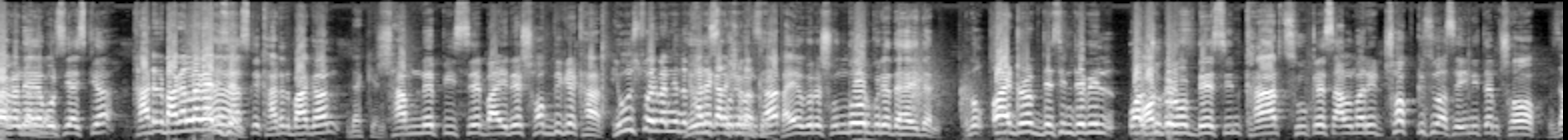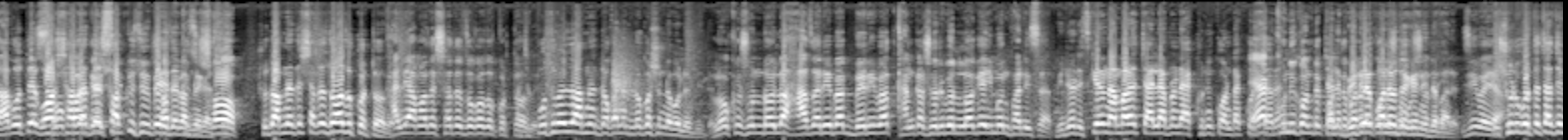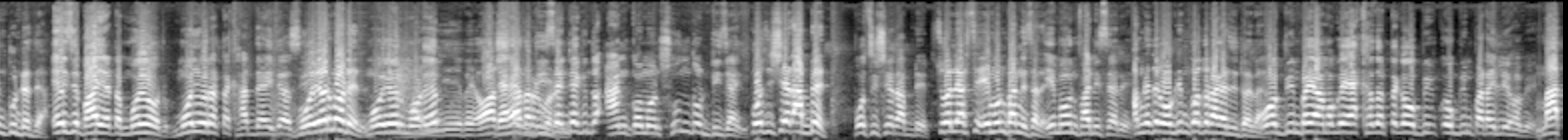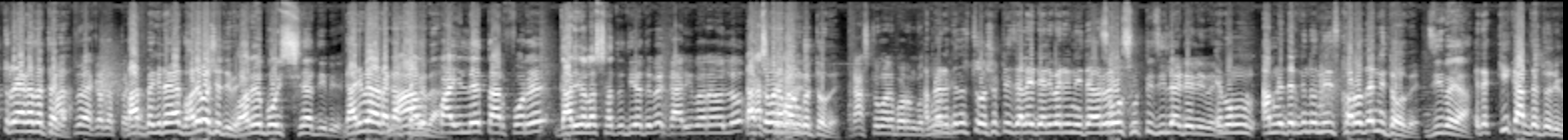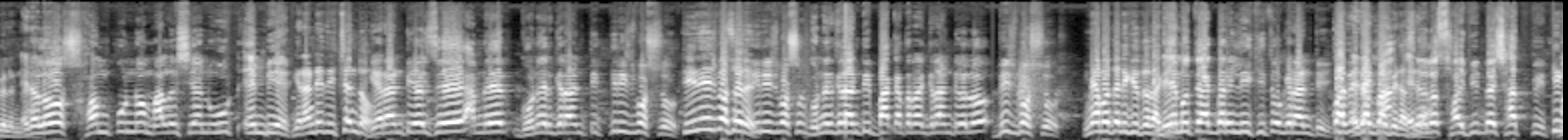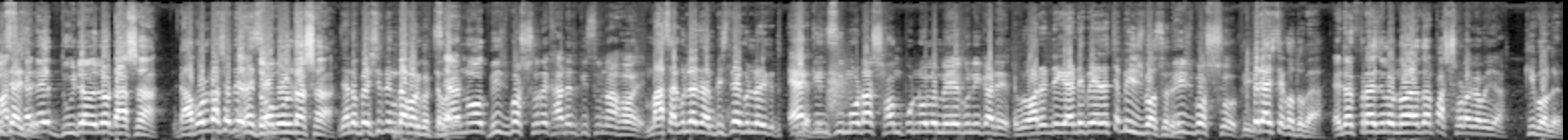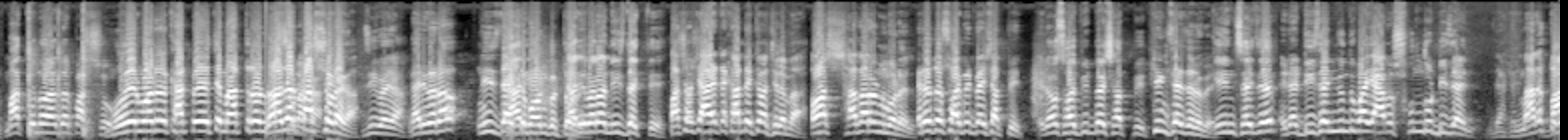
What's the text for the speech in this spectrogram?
বাগানে। বলছি আজকে। খাটের বাগান লাগাই হ্যাঁ, দিয়েছেন আজকে খাটের বাগান দেখেন। সামনে পিছে বাইরে সব দিকে খাট। হিউজ পরিমাণ কিন্তু খাটের কালেকশন আছে। ভাই করে সুন্দর করে দেখাই দেন। এবং dressing table wall wardrobe dressing খাট সুকেস আলমারি সবকিছু আছে ইনিতেম সব। যাবতীয় ঘর সাজাতে সবকিছুই পেয়ে যাবে আপনার কাছে। সব। শুধু আপনাদের সাথে যোগাযোগ করতে হবে। খালি আমাদের সাথে যোগাযোগ করতে হবে। প্রথমে যদি আপনার দোকানের লোকেশনটা বলে দিতে। লোকেশনটা হলো হাজারিবাগ বেরিবাগ খানকা শরীফের লগে ইমন ফার্নিচার। ভিডিওর স্ক্রিনে নাম্বারে চাইলে আপনারা এক্ষুনি কন্ট্যাক্ট করতে পারেন। এক্ষুনি contact চাইলে করতে ভিডিও পারেন, কলেও কোনো দেখে নিতে পারেন। জি ভাইয়া। শুরু করতে চাচ্ছেন কোনটা দেয়া? এই যে ভাই একটা ময়ূর। ময়ূর একটা খাদ্য দেখাইতে আছে। ময়ূর মডেল ময়ূর মডেল ভাই রে ভাই, অসাধারণ ডিজাইনটা কিন্তু আনকমন সুন্দর ডিজাইন পঁচিশের আপডেট পঁচিশের আপডেট চলে আসছে এমন ফার্নিচারে ইমন ফার্নিচারে আপনাদের অগ্রিম কত টাকা দিতে হবে অগ্রিম ভাই আমাকে এক হাজার টাকা অগ্রিম অগ্রিম পাঠাইলে হবে। মাত্র এক হাজার টাকা? মাত্র এক হাজার টাকা। বাদ বাকি টাকা ঘরে বসে দিবে? ঘরে বসে দিবে। গাড়ি ভাড়াটা মাল পাইলে তারপরে গাড়িওয়ালার সাথে দিয়ে দেবে। গাড়ি ভাড়া হলো এ বহন করতে হবে। কাস্টমারে বরণ করতে আপনারা কিন্তু চৌষট্টি জেলায় ডেলিভারি নিতে পারবেন। চৌষট্টি জেলায় ডেলিভারি এবং আপনাদের কিন্তু নিজ খরচে নিতে হবে। জি ভাইয়া। এটা কি কার্ড দিয়ে তৈরি করলেন? এটা হলো সম্পূর্ণ মালয়েশিয়ান উড এমবিএ গ্যারান্টি দিচ্ছেন তো? গ্যারান্টি হয়েছে আপনার গনের গ্যারান্টি 30 বছর। বছরে 30 বছর গনের গ্যারান্টি বাকাতারা গ্যারান্টি হলো 20 বছর। মেমোতে লিখিত মেমোতে একবারে লিখিত গ্যারান্টি এটা by কয় এটা হলো 6 ফিট বাই 7 ফিট মাঝখানে দুইটা হলো ডাসা। ডাবলটার সাথে ডবল ডাসা। যেন বেশি দিন ব্যবহার করতে পারে। যেন 20 বছরের খাটের কিছু না হয়। মাছাগুলো দেন বিছনাগুলো এক ইঞ্চি মোটা সম্পূর্ণ হলো মেহগুনি কাঠের। ওয়ারেন্টি গ্যারান্টি পেয়ে যাচ্ছে বিশ বছরে। 20 বছর। প্রাইসটা কত ভাই এটার প্রাইস হলো 9500 টাকা ভাইয়া। কি বলেন? মাত্র 9500 ময়ের মডেল খাট পেয়ে যাচ্ছে মাত্র ন হাজার পাঁচশো টাকা। জি ভাইয়া। গাড়ি ভাড়া নিজ দায়িত্ব বহন করতে গাড়ি ভাড়া নিজ দায়িত্বে। পাশাপাশি আরেকটা খাট দেখতে পাচ্ছিলাম ভাই অসাধারণ মডেল এটা তো ছয় ফিট বাই সাত ফিট। এটাও 6 ফিট বাই 7 ফিট। কিং সাইজের হবে। কিং সাইজের এটা ডিজাইন কিন্তু ভাই আরও সুন্দর ডিজাইন দেখেন মারাত্মক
